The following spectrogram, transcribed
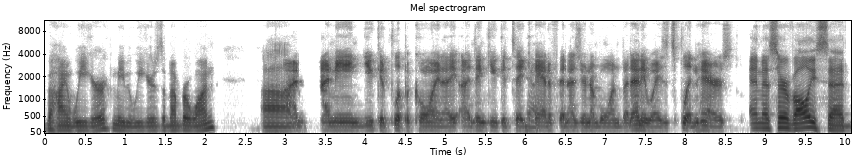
behind Weegar. Maybe Weegar's the number one. Um, I, I, mean, you could flip a coin. I, I think you could take yeah. Hanifin as your number one, but anyways, it's splitting hairs. And as Seravalli said,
